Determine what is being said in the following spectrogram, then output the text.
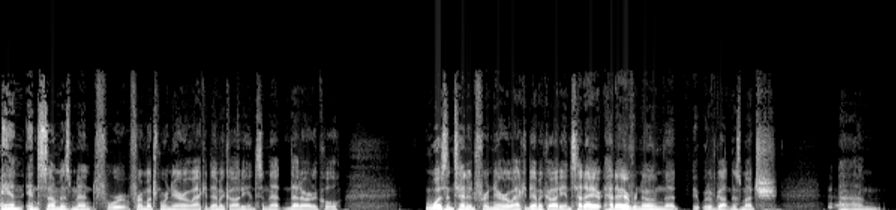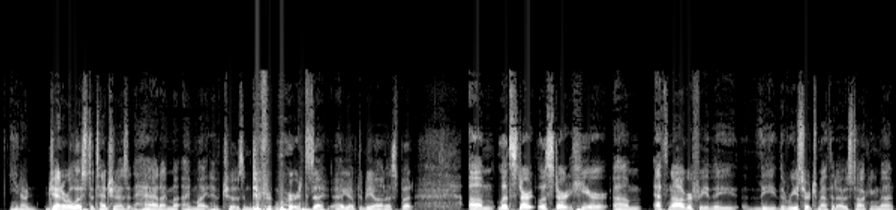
and and some is meant for for a much more narrow academic audience. And that that article was intended for a narrow academic audience. Had I had I ever known that it would have gotten as much um, you know generalist attention as it had, I, I might have chosen different words. I, I have to be honest, but um, let's start. Let's start here. Um, ethnography, the the the research method I was talking about.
